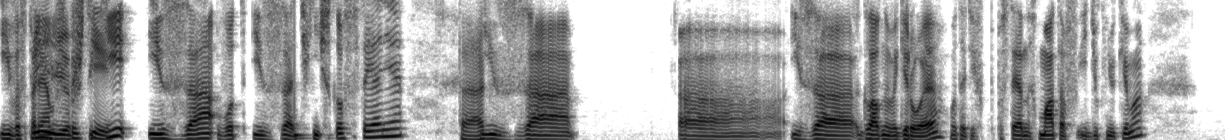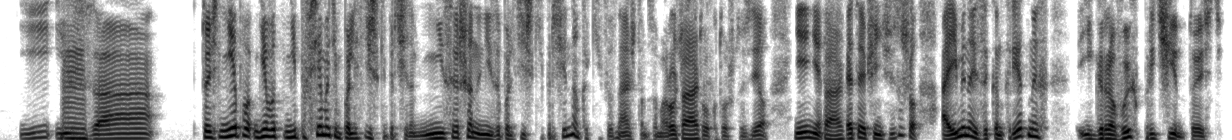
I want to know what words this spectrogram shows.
И восприняли ее в штыки из-за вот из-за технического состояния, из-за э, из-за главного героя, вот этих постоянных матов и Дюкнюкема, и из-за то есть не по, не, вот, не по всем этим политическим причинам, не совершенно не из-за политических причин, там каких-то, знаешь, там заморочек, кто, кто что сделал. Не-не-не, это я вообще ничего не слышал. А именно из-за конкретных игровых причин. То есть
